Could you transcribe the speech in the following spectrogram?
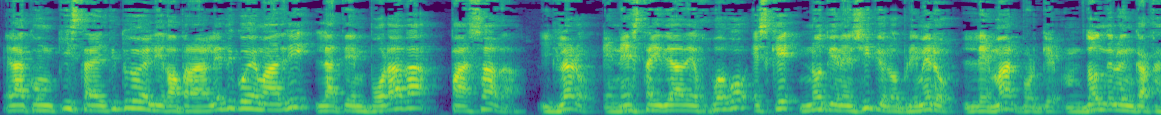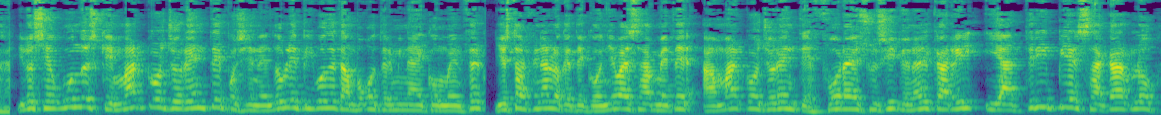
la conquista del título de liga para el Atlético de Madrid la temporada pasada. Y claro, en esta idea de juego es que no tienen sitio. Lo primero, Lemar, porque mm, ¿dónde lo encajas? Y lo segundo es que Marcos Llorente, pues en el doble pivote tampoco termina de convencer. Y esto al final lo que te conlleva es a meter a Marcos Llorente fuera de su sitio en el carril y a Trippier sacarlo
